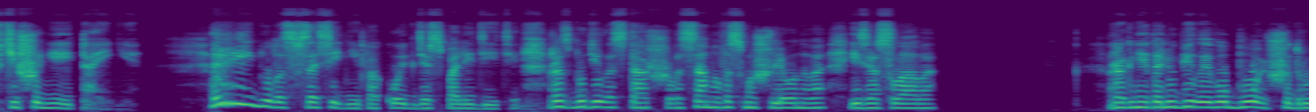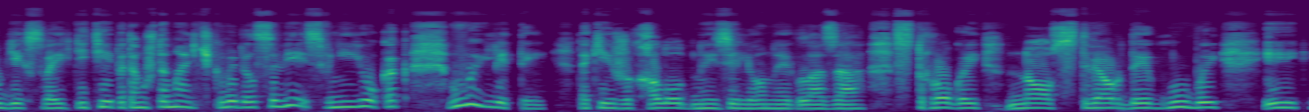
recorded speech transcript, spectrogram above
в тишине и тайне. Ринулась в соседний покой, где спали дети, разбудила старшего, самого смышленого Изяслава. Рогнеда любила его больше других своих детей, потому что мальчик выдался весь в нее, как вылитый. Такие же холодные зеленые глаза, строгой нос, твердые губы и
